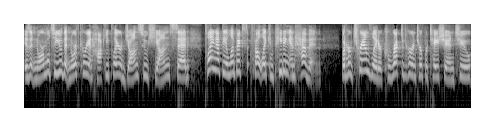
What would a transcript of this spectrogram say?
Is it normal to you that North Korean hockey player John Soo Hyun said playing at the Olympics felt like competing in heaven, but her translator corrected her interpretation to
